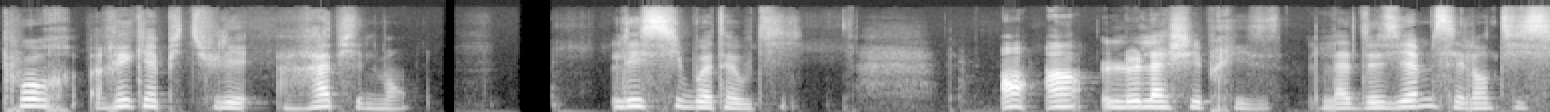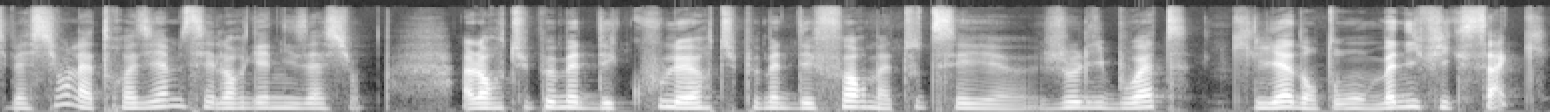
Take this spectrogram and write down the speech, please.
pour récapituler rapidement, les six boîtes à outils. En un, le lâcher prise. La deuxième, c'est l'anticipation. La troisième, c'est l'organisation. Alors, tu peux mettre des couleurs, tu peux mettre des formes à toutes ces euh, jolies boîtes qu'il y a dans ton magnifique sac.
